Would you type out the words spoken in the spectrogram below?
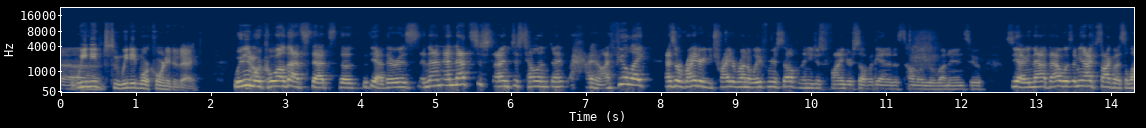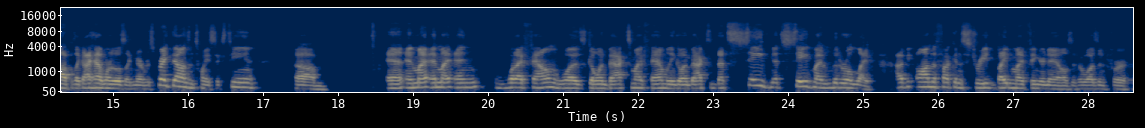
uh, we need some. We need more corny today. we need Yeah. more. Well, that's that's the but yeah. There is and then and that's just I'm just telling. I, I don't know. I feel like as a writer, you try to run away from yourself and then you just find yourself at the end of this tunnel you're running into. So yeah, I mean that that was. I mean I've talked about this a lot, but like I had one of those like nervous breakdowns in 2016. Um, and and my and my and what I found was going back to my family and going back to that saved that saved my literal life. I'd be on the fucking street biting my fingernails if it wasn't for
